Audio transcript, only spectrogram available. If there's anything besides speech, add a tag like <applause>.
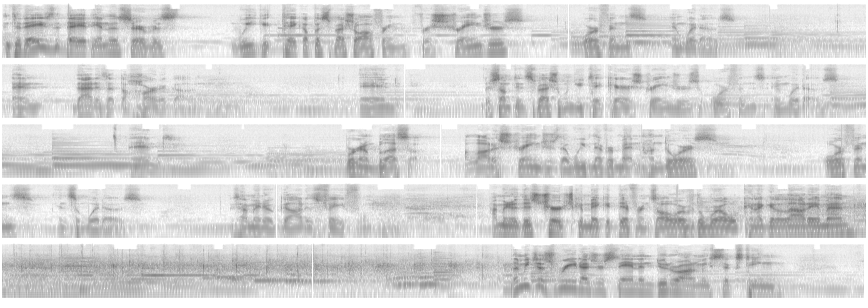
And today's the day at the end of the service, we get, take up a special offering for strangers, orphans, and widows. And that is at the heart of God. And there's something special when you take care of strangers, orphans, and widows. And we're going to bless a, a lot of strangers that we've never met in Honduras, orphans, and some widows. Because how many know God is faithful? Many know this church can make a difference all over the world? Can I get a loud amen? Let me just read as you're standing Deuteronomy 16,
